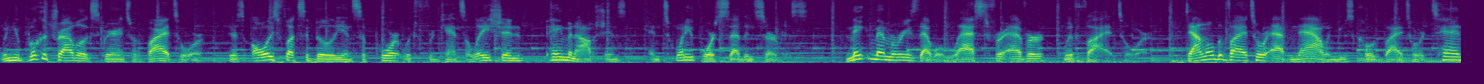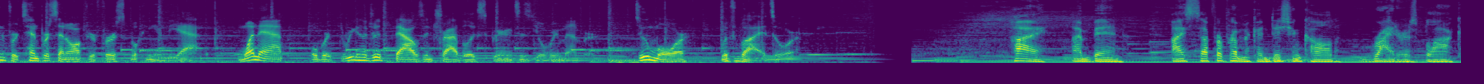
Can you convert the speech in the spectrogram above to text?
When you book a travel experience with Viator, there's always flexibility and support with free cancellation, payment options, and 24 7 service. Make memories that will last forever with Viator. Download the Viator app now and use code Viator10 for 10% off your first booking in the app. One app, over 300,000 travel experiences you'll remember. Do more with Viator. Hi, I'm Ben. I suffer from a condition called writer's block.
